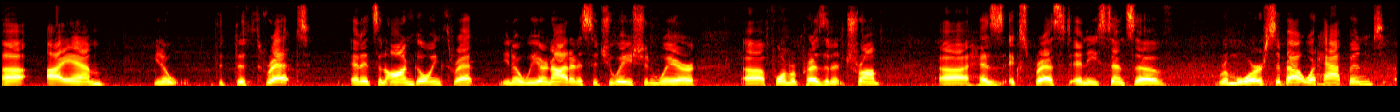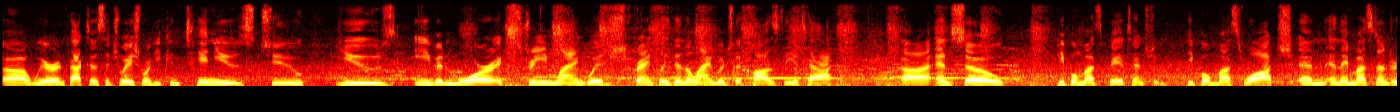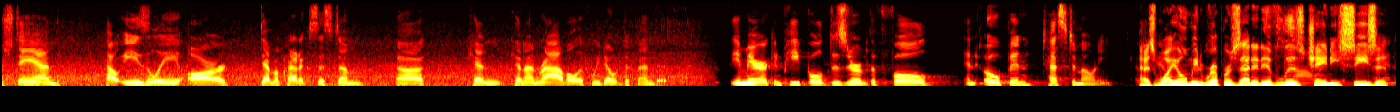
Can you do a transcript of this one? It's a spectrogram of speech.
Uh, I am. You know, the, the threat, and it's an ongoing threat, you know, we are not in a situation where uh, former President Trump uh, has expressed any sense of remorse about what happened. Uh, we are, in fact, in a situation where he continues to use even more extreme language, frankly, than the language that caused the attack. Uh, and so people must pay attention. People must watch, and, and they must understand how easily our democratic system uh, can, can unravel if we don't defend it. The American people deserve the full and open testimony. As Wyoming Representative Liz Cheney sees it,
